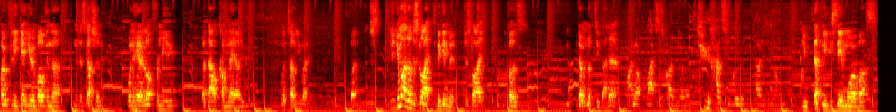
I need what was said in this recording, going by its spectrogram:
Hopefully, get you involved in the, in the discussion. Want to hear a lot from you, but that will come later. We'll tell you when. But just you, you might as well just like to begin with, just like because you don't look too bad, eh? Why not like, subscribe, you know, there's two handsome, good looking guys, you know. You'll definitely be seeing more of us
